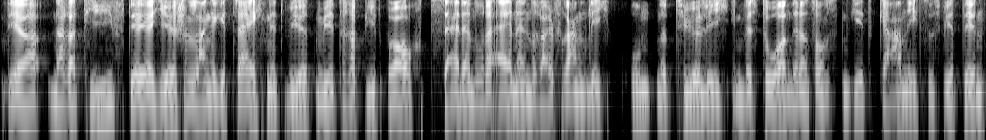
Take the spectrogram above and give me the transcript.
der Narrativ, der ja hier schon lange gezeichnet wird mit Rapid braucht seinen oder einen Ralf Ranglich und natürlich Investoren, denn ansonsten geht gar nichts. Das wird den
